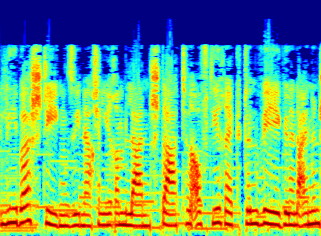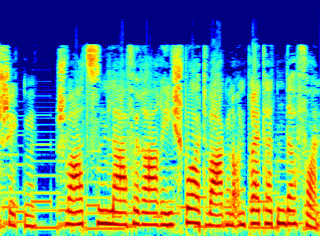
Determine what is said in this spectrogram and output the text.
Lieber stiegen sie nach ihrem Landstarte auf direkten Wege in einen schicken, schwarzen LaFerrari Sportwagen und bretterten davon.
